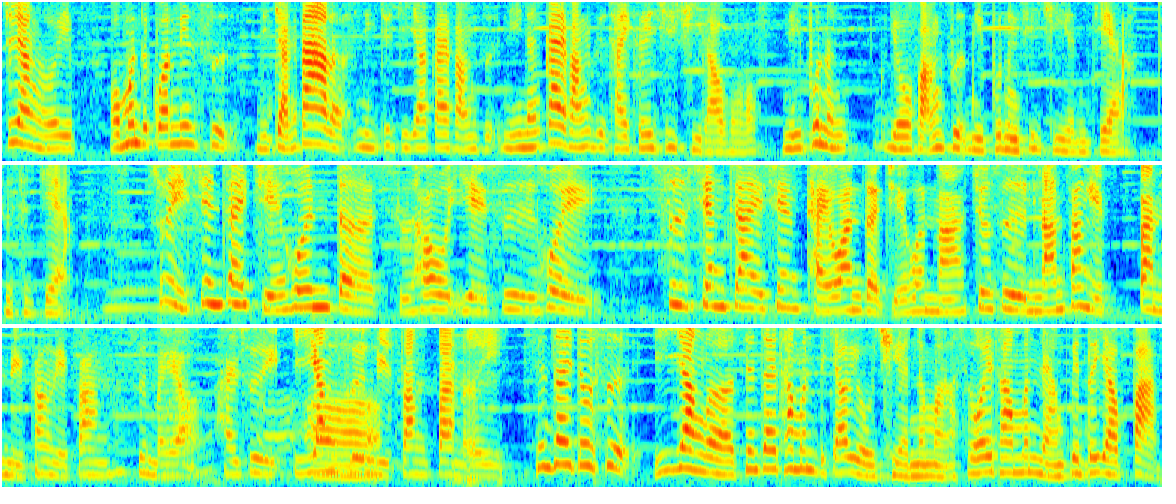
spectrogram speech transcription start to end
这样而已。我们的观念是你长大了，你自己要盖房子，你能盖房子才可以去娶老婆，你不能有房子，你不能去娶人家，就是这样。所以现在结婚的时候也是会。是现在像台湾的结婚吗？就是男方也办，女方也办，是没有，还是一样是女方办而已？现在都是一样了。现在他们比较有钱了嘛，所以他们两边都要办。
